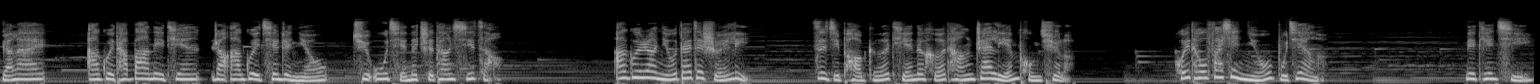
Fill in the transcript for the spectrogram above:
原来阿贵他爸那天让阿贵牵着牛去屋前的池塘洗澡，阿贵让牛待在水里，自己跑隔田的荷塘摘莲蓬去了。回头发现牛不见了。那天起。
